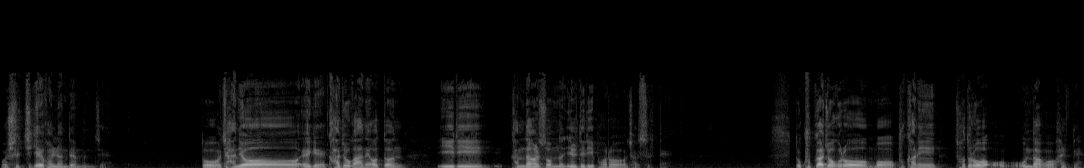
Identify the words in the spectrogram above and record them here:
뭐 실직에 관련된 문제. 또 자녀에게 가족 안에 어떤 일이 감당할 수 없는 일들이 벌어졌을 때, 또 국가적으로 뭐 북한이 쳐들어온다고 할 때,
